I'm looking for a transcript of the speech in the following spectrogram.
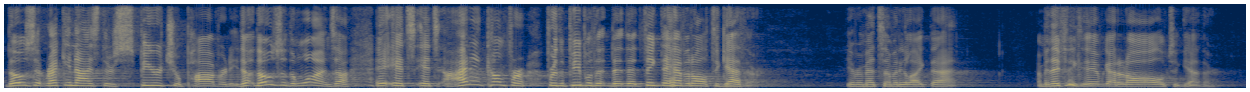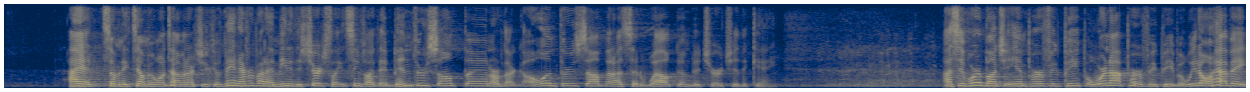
those that recognize their spiritual poverty. Th- those are the ones. Uh, it's, it's, I didn't come for, for the people that, that, that think they have it all together. You ever met somebody like that? I mean, they think they've got it all together. I had somebody tell me one time in our church, goes, man, everybody I meet at the church, like, it seems like they've been through something or they're going through something. I said, welcome to Church of the King. I said, we're a bunch of imperfect people. We're not perfect people. We don't have a,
